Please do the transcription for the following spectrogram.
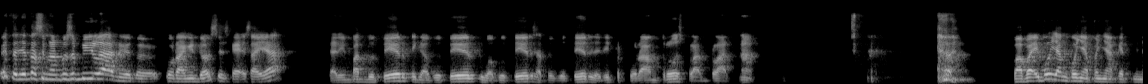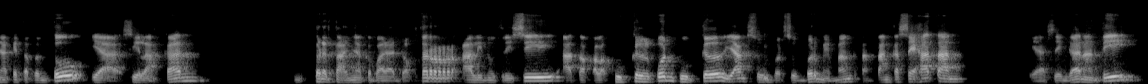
Eh ternyata 99 gitu. Kurangin dosis kayak saya Dari empat butir, tiga butir, dua butir, satu butir, jadi berkurang terus pelan-pelan. Nah, Bapak Ibu yang punya penyakit-penyakit tertentu, ya silahkan bertanya kepada dokter, ahli nutrisi, atau kalau Google pun Google yang sumber-sumber memang tentang kesehatan. Ya, sehingga nanti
